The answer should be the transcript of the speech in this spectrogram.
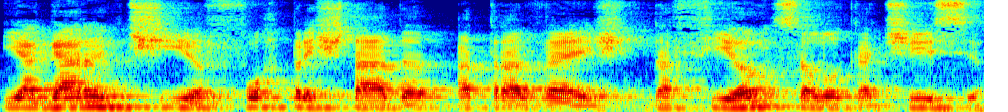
e a garantia for prestada através da fiança locatícia,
